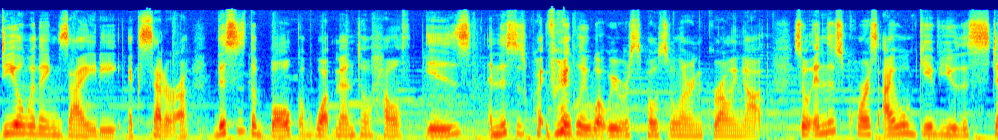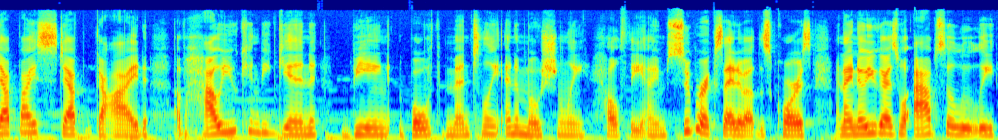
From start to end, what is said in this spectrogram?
deal with anxiety, etc. This is the bulk of what mental health is, and this is quite frankly what we were supposed to learn growing up. So, in this course, I will give you the step by step guide of how you can begin being both mentally and emotionally healthy. I'm super excited about this course, and I know you guys will absolutely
